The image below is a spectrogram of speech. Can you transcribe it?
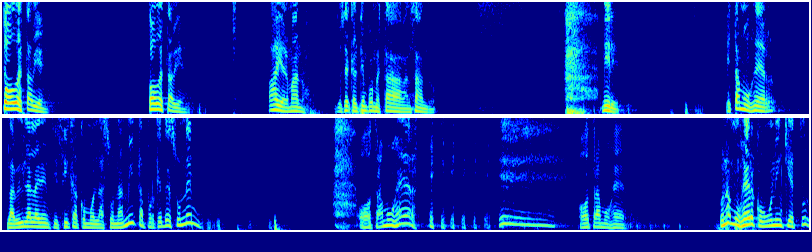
todo está bien. Todo está bien. Ay, hermano, yo sé que el tiempo me está avanzando. Mire, esta mujer, la Biblia la identifica como la tsunamita porque es de Sunem. Otra mujer. Otra mujer. Una mujer con una inquietud.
